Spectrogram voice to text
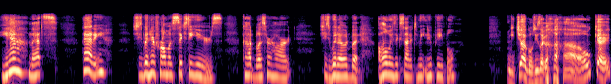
Yeah, that's Patty. She's been here for almost 60 years. God bless her heart. She's widowed, but always excited to meet new people. He chuckles. He's like, okay.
